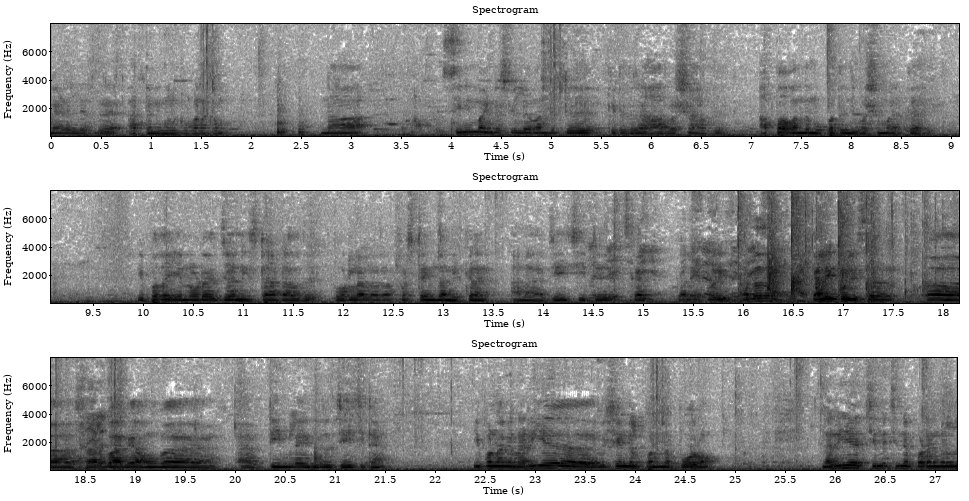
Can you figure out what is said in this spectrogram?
மேடையில் இருக்கிற அத்தனைங்களுக்கு வணக்கம். நான் சினிமா இண்டஸ்ட்ரியில் வந்துட்டு கிட்டத்தட்ட ஆறு வருஷம் ஆகுது. அப்பா வந்து முப்பத்தஞ்சு வருஷமாக இருக்காரு. இப்போ தான் என்னோட ஜேர்னி ஸ்டார்ட் ஆகுது. பொருளாளராக ஃபஸ்ட் டைம் தான் நிற்கிறேன் ஆனால் ஜெயிச்சிட்டு கலைப்பொலி அதான் கலைப்பொலி சார் சார்பாக அவங்க டீமில் இருந்து ஜெயிச்சிட்டேன். இப்போ நாங்கள் நிறைய விஷயங்கள் பண்ண போகிறோம் நிறைய சின்ன சின்ன படங்கள்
